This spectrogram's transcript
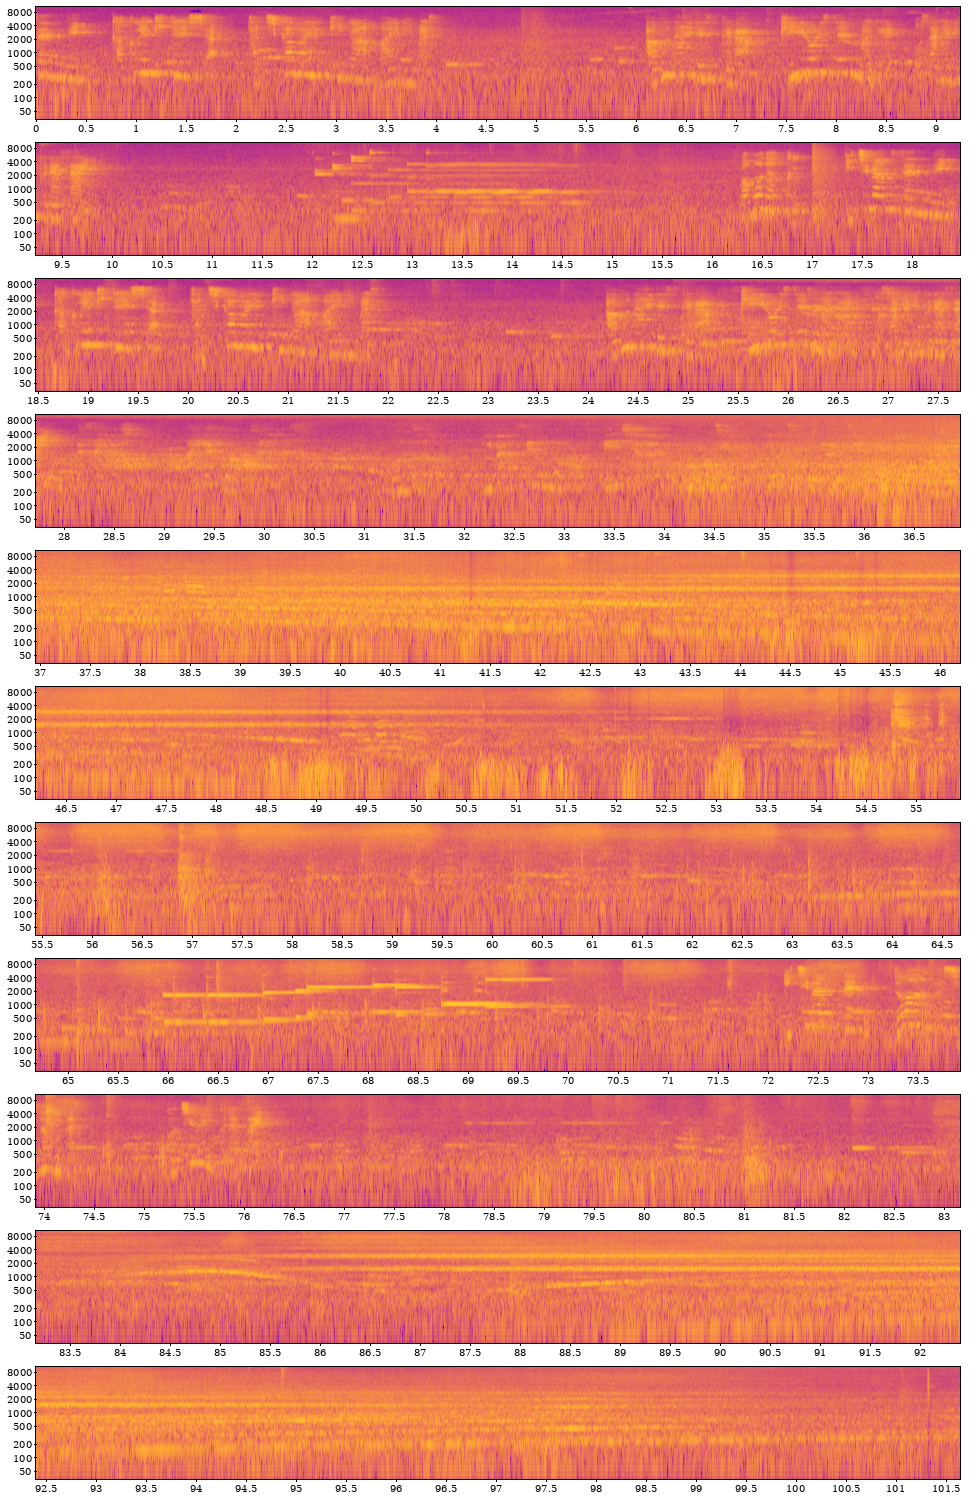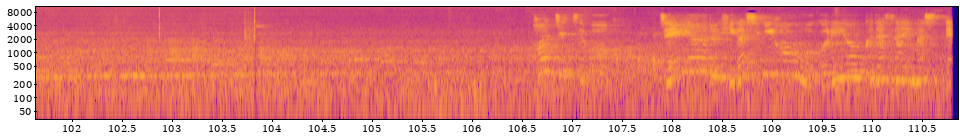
線に各駅停車立川行きが参ります。危ないですから黄色い線までお下がりください。まもなく1番線に各駅停車立川行きが参ります。危ないですから黄色い線まで1番線ドアが閉まります。ご注意ください。本日も JR 東日本をご利用くださいまして。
